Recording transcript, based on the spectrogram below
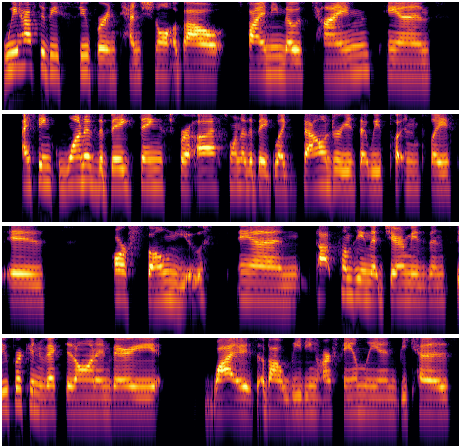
we have to be super intentional about finding those times and I think one of the big things for us, one of the big like boundaries that we put in place is our phone use. And that's something that Jeremy's been super convicted on and very wise about leading our family in because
